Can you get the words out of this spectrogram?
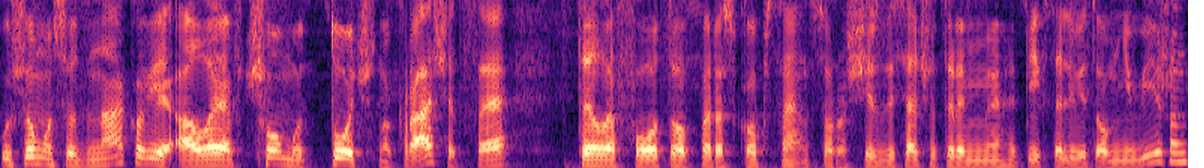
у чомусь однакові, але в чому точно краще, це телефото перископ сенсор. 64 мегапікселі від OmniVision,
